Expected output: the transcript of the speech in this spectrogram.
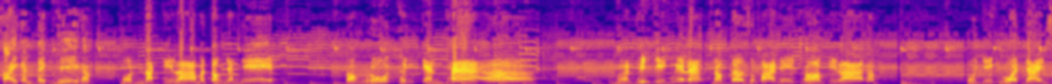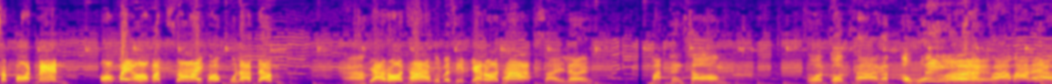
ใส่กันเต็มที่ครับ คนนักกีฬามันต้องอย่างนี้ ต้องรู้ถึงแก่นแท้เออ เหมือนพี่หญิงนี่แหละดรสุปานีชอบกีฬาครับ ผู้หญิงหัวใจสปอร์ตแมน ออกไม่ออกครับซ้ายของกุหลาบดอะำอย่ารอท่าคุณประสิทธิ์อย่ารอท่า ใส่เลยหมัดหนึ่งสองโคนโคนขาครับ โอ้โหยเอ้ย หมัดขวามาแล้ว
